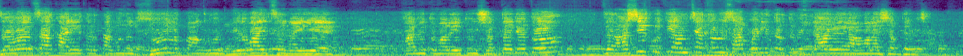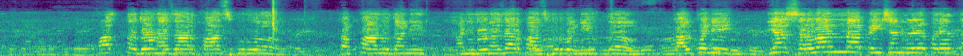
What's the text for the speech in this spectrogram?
जवळचा कार्यकर्ता म्हणून झूल पांघरून मिरवायचं नाहीये. हा मी तुम्हाला इथून शब्द देतो. जर अशी कृती आमच्याकडून सापडली तर तुम्ही त्यावेळेला आम्हाला शब्द द्या फक्त दोन हजार पाच पूर्व टप्पा अनुदानित आणि दोन हजार पाच पूर्व नियुक्त काल्पनिक या सर्वांना पेन्शन मिळेपर्यंत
